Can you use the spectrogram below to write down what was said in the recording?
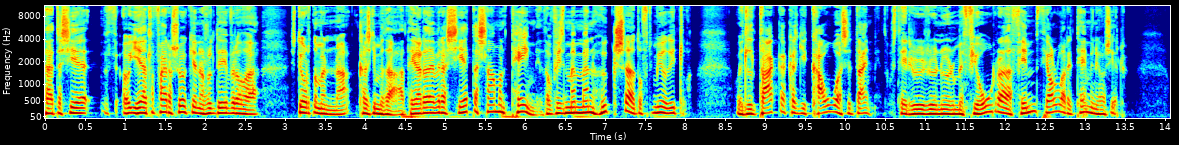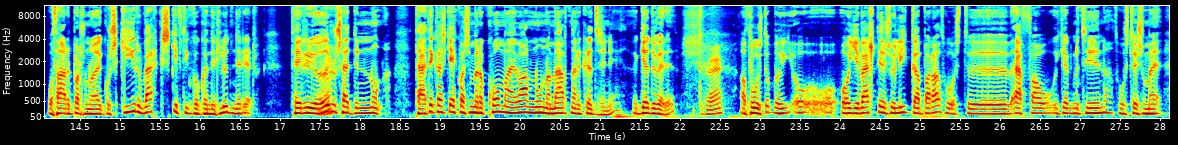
þetta sé, og ég ætla að færa sökina svolítið yfir á það stjórnumennina, kannski með það, að þegar það er verið að setja saman teimið, þá finnst með menn hugsa þetta oft mjög illa. Og ég ætla að taka kannski káa sér dæmi, þú veist, þeir eru með fjóra eða fimm þjálfari teiminu hjá sér. Og það er bara svona einhver skýr verkskipting á hvernig hlutinir eru. Þeir eru í öðru sætinu núna. Þetta er kannski eitthvað sem er að koma í val núna með Arnari Greta sinni, það getur verið okay. að veist, og, og, og ég velti þessu líka bara, þú veist, uh, FH í gegnum tíðina, þú veist, þessu með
